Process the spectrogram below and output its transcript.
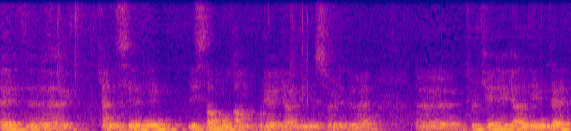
Evet, e, kendisinin İstanbul'dan buraya geldiğini söyledi ve e, Türkiye'ye geldiğinde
